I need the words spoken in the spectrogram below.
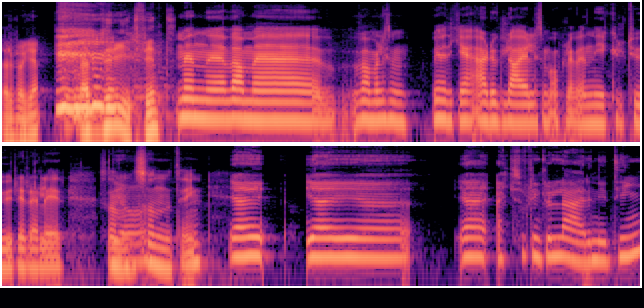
Sorry, språket. Det er dritfint. Men uh, hva med, hva med liksom jeg vet ikke, Er du glad i å liksom oppleve nye kulturer eller sånn, Ja. sånne ting? Jeg, jeg, eh, jeg er ikke så flink til å lære nye ting.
